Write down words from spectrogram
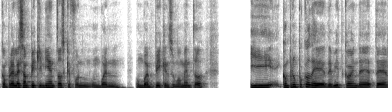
compré el S&P 500, que fue un, un, buen, un buen pick en su momento. Y compré un poco de, de Bitcoin, de Ether,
